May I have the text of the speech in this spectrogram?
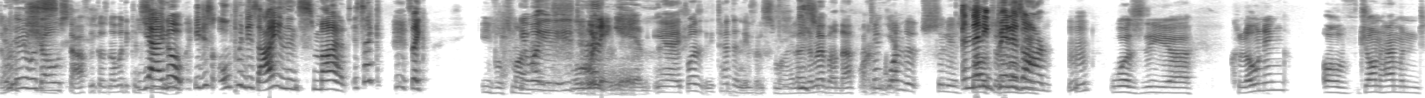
Don't and then it was- show stuff because nobody can see. Yeah, I you. know. He just opened his eye and then smiled. It's like it's like evil smile. He wa- it- it- fooling him. Yeah, it was. It had an evil smile. I He's- remember that one. I think Yeah. one of the silliest And then he parts of bit his movie arm. was the uh, cloning of John Hammond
